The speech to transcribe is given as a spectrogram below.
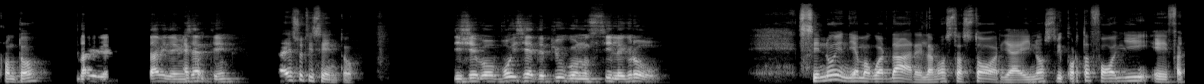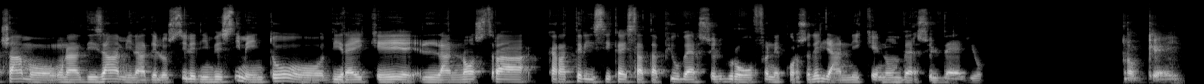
Pronto? Davide, Davide mi ecco, senti? Adesso ti sento. Dicevo, voi siete più con uno stile grow. Se noi andiamo a guardare la nostra storia e i nostri portafogli e facciamo una disamina dello stile di investimento, direi che la nostra caratteristica è stata più verso il growth nel corso degli anni che non verso il value. Ok.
